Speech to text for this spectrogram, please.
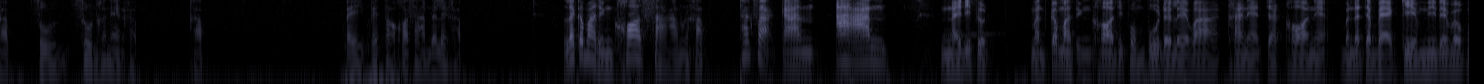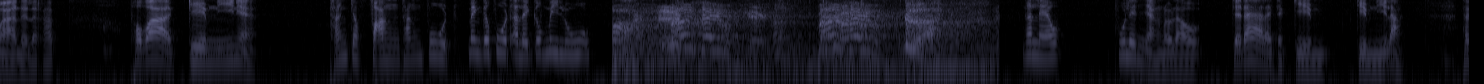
ครับศูนย์ศูนย์คะแนนครับครับ ไปไปต่อข้อ 3 ได้เลยครับ แล้วก็มาถึงข้อ 3 นะครับ ทักษะการอ่านในที่สุดมันก็มาถึงข้อที่ผมพูดได้เลยว่าคะแนนจากข้อเนี่ย มันน่าจะแบกเกมนี้ได้มากๆเลยแหละครับ เพราะว่าเกมนี้เนี่ย ทั้งจะฟังทั้งพูด แม่งก็พูดอะไรก็ไม่รู้งั้นแล้วผู้เล่นอย่างเราเราจะได้อะไรจากเกมเกมนี้ล่ะ ทั้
